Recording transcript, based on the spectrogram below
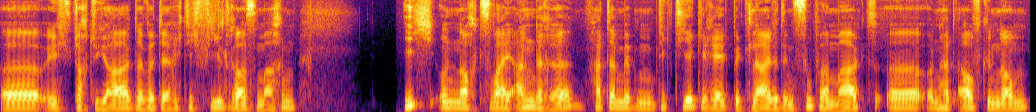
Äh, ich dachte, ja, da wird er richtig viel draus machen. Ich und noch zwei andere hat er mit dem Diktiergerät bekleidet im Supermarkt äh, und hat aufgenommen,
